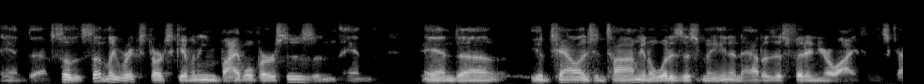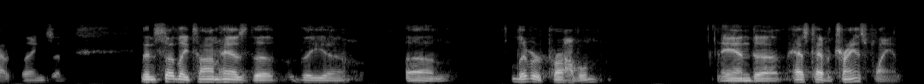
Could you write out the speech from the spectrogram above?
and uh, so suddenly rick starts giving him bible verses and and and uh, you know, challenging tom you know what does this mean and how does this fit in your life and this kind of things. And then suddenly tom has the the uh, um, liver problem and uh, has to have a transplant.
